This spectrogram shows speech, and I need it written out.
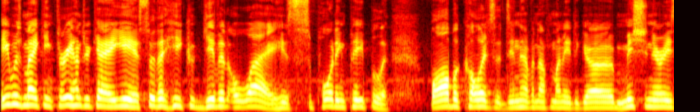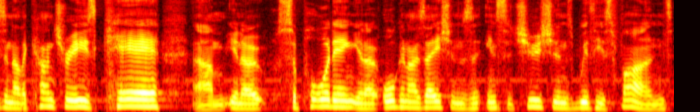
He was making 300K a year so that he could give it away. He's supporting people Bible college that didn't have enough money to go, missionaries in other countries, care, um, you know, supporting, you know, organizations and institutions with his funds.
